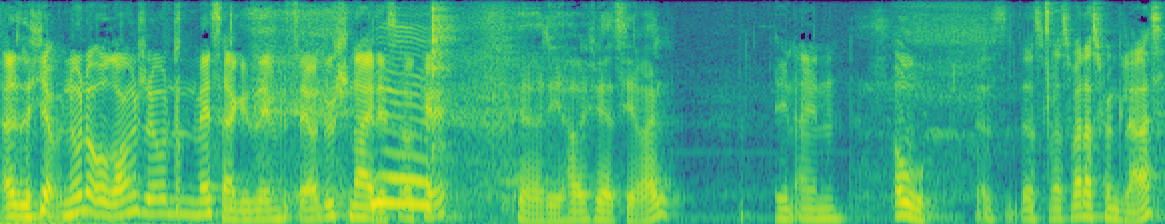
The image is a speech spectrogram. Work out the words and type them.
Also ich habe nur eine Orange und ein Messer gesehen bisher und du schneidest, Ja. okay? Ja, die hau ich mir jetzt hier rein. In ein. Oh, das, das, was war das für ein Glas?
